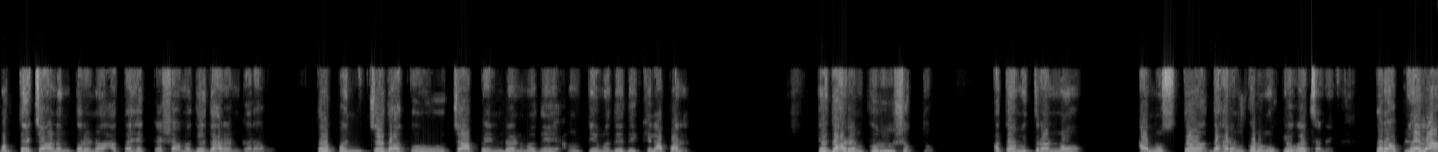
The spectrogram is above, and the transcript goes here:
मग त्याच्यानंतर आता हे कशामध्ये धारण करावं? तर पंचधातूच्या पेंडंटमध्ये अंगठीमध्ये देखील आपण हे धारण करू शकतो. आता मित्रांनो हा नुसतं धारण करून उपयोगाचं नाही. तर आपल्याला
